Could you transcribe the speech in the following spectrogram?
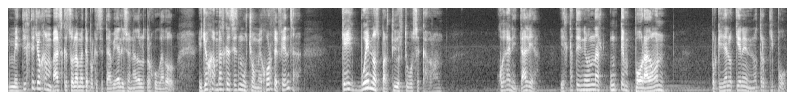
Metiste Johan Vázquez solamente porque se te había lesionado el otro jugador. Y Johan Vázquez es mucho mejor defensa. Qué buenos partidos tuvo ese cabrón. Juega en Italia. Y está teniendo un temporadón. Porque ya lo quieren en otro equipo.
